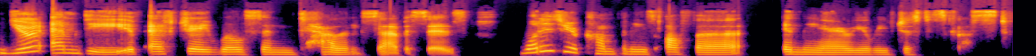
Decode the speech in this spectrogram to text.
you're MD of FJ Wilson Talent Services. What is your company's offer in the area we've just discussed?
